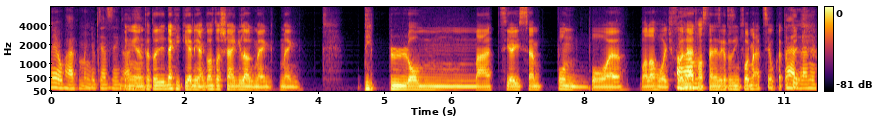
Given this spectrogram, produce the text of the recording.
Jó, hát mondjuk ez igaz. Igen, tehát hogy nekik érnie gazdaságilag, meg, meg diplomáciai szempontból valahogy föl Aha. lehet használni ezeket az információkat. Tehát,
